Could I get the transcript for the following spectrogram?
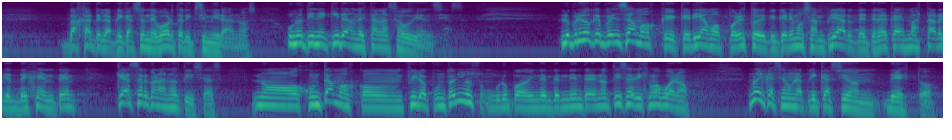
bájate la aplicación de Vorterix y miranos. Uno tiene que ir a donde están las audiencias. Lo primero que pensamos que queríamos, por esto de que queremos ampliar, de tener cada vez más target de gente, ¿qué hacer con las noticias? Nos juntamos con Filo.news, un grupo independiente de noticias, y dijimos, bueno, no hay que hacer una aplicación de esto.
